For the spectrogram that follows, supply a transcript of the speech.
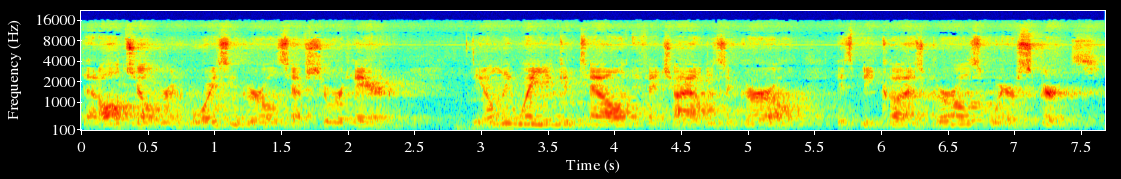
that all children, boys and girls, have short hair. The only way you can tell if a child is a girl is because girls wear skirts.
